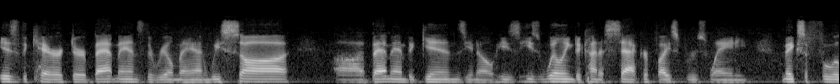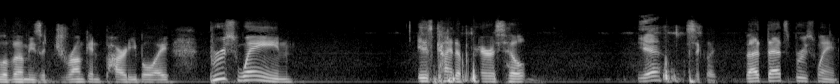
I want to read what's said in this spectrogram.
is the character. Batman's the real man. We saw uh, Batman Begins. You know, he's he's willing to kind of sacrifice Bruce Wayne. He makes a fool of him. He's a drunken party boy. Bruce Wayne is kind of Paris Hilton. Yeah, basically. That that's Bruce Wayne.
